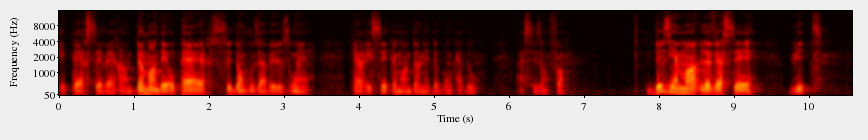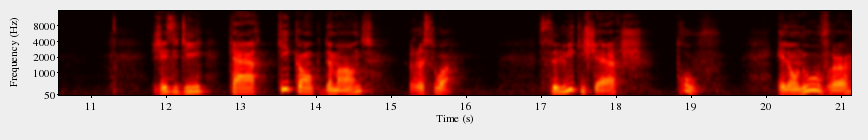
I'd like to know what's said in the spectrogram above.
et persévérants. Demandez au Père ce dont vous avez besoin, car il sait comment donner de bons cadeaux à ses enfants. Deuxièmement, le verset 8. Jésus dit, car quiconque demande, reçoit. Celui qui cherche, trouve. Et l'on ouvre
